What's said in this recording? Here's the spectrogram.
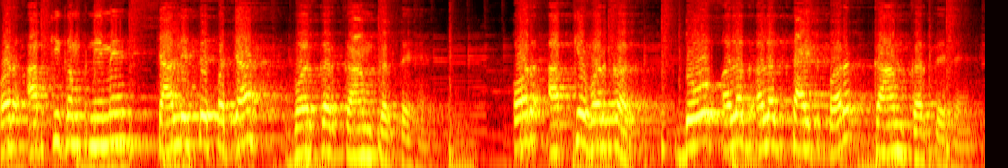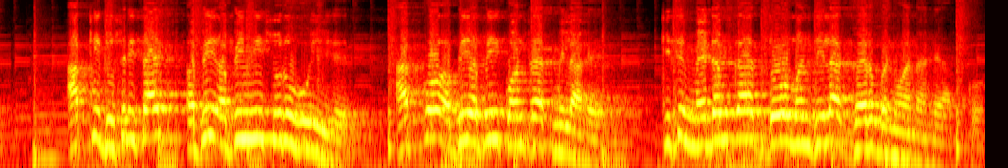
और आपकी कंपनी में 40 से 50 वर्कर काम करते हैं। और आपके वर्कर दो अलग अलग साइट पर काम करते हैं। आपकी दूसरी साइट अभी अभी ही शुरू हुई है। आपको अभी अभी कॉन्ट्रैक्ट मिला है। किसी मैडम का दो मंजिला घर बनवाना है आपको।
